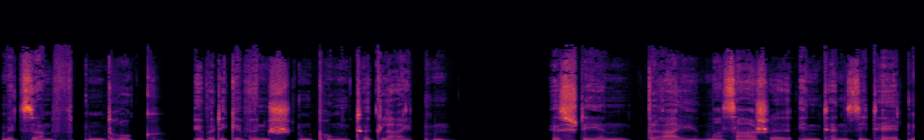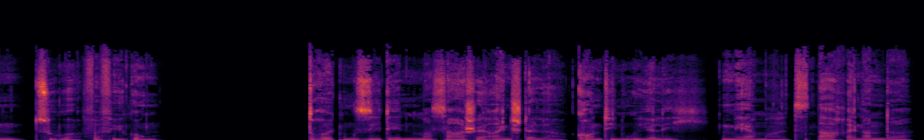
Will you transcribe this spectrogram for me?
mit sanftem Druck über die gewünschten Punkte gleiten. Es stehen drei Massageintensitäten zur Verfügung. Drücken Sie den Massageeinsteller kontinuierlich mehrmals nacheinander,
